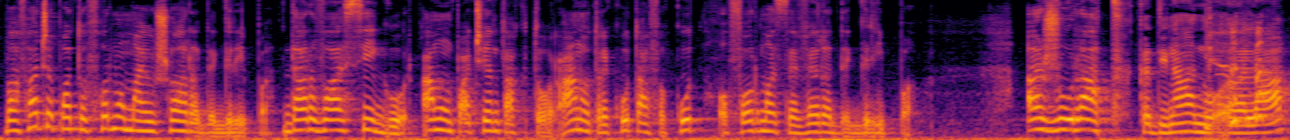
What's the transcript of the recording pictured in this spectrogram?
Va face poate o formă mai ușoară de gripă. Dar vă asigur, am un pacient actor. Anul trecut a făcut o formă severă de gripă a jurat că din anul ăla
